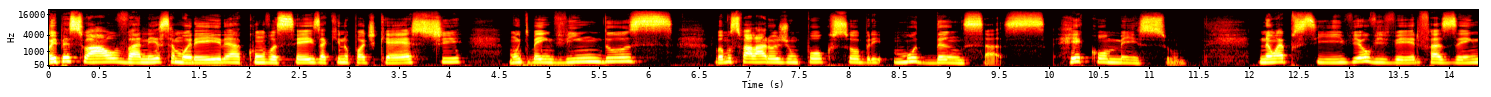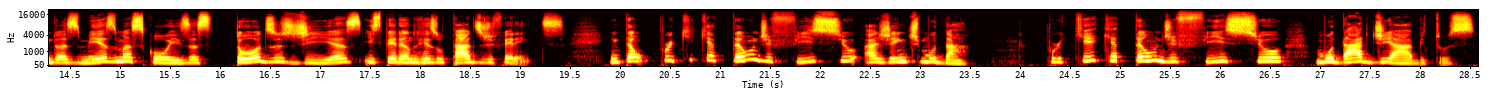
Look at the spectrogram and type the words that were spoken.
Oi, pessoal, Vanessa Moreira com vocês aqui no podcast. Muito bem-vindos. Vamos falar hoje um pouco sobre mudanças, recomeço. Não é possível viver fazendo as mesmas coisas todos os dias esperando resultados diferentes. Então, por que, que é tão difícil a gente mudar? Por que, que é tão difícil mudar de hábitos?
